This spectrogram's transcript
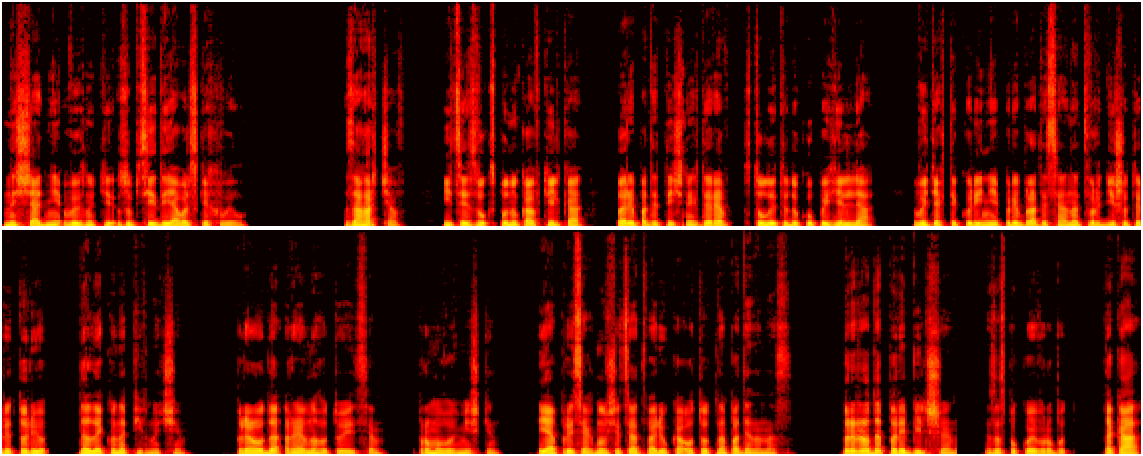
нещадні вигнуті зубці диявольських вил. Загарчав, і цей звук спонукав кілька перипатетичних дерев стулити докупи гілля, витягти коріння і перебратися на твердішу територію далеко на півночі. Природа ревно готується, промовив мішкін. Я присягнув, що ця тварюка отут нападе на нас. Природа перебільшує, заспокоїв робот. Така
